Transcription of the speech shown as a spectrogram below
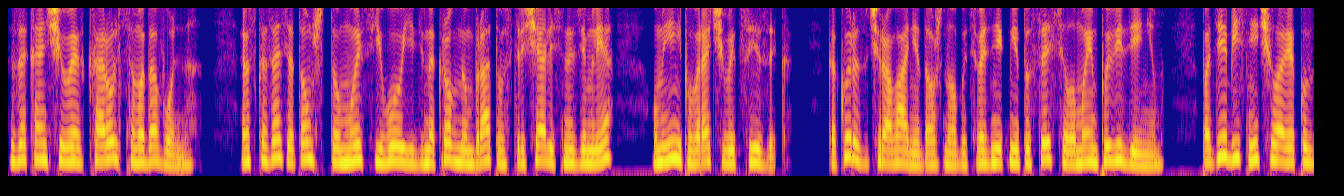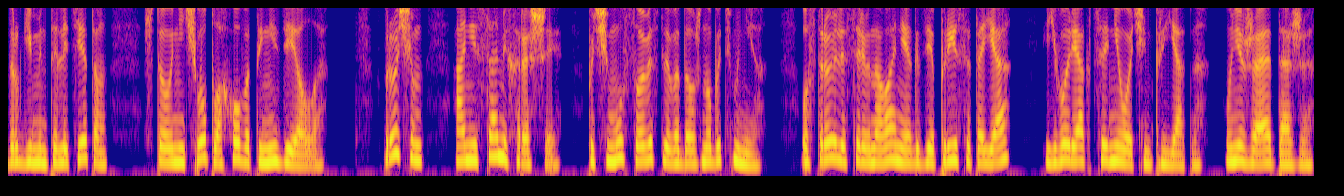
Заканчивает король самодовольно. Рассказать о том, что мы с его единокровным братом встречались на земле, у меня не поворачивается язык. Какое разочарование должно быть, возникнет у Сесила моим поведением – Поди объясни человеку с другим менталитетом, что ничего плохого ты не делала. Впрочем, они сами хороши. Почему совестливо должно быть мне? Устроили соревнования, где приз — это я, его реакция не очень приятна, унижает даже.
